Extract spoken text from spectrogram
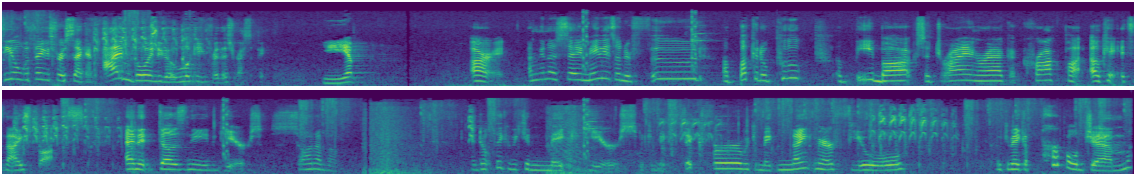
deal with things for a second? I'm going to go looking for this recipe. Yep. Alright. I'm gonna say maybe it's under food, a bucket of poop, a bee box, a drying rack, a crock pot. Okay, it's an ice box. And it does need gears. Son of a. I don't think we can make gears. We can make thick fur, we can make nightmare fuel, we can make a purple gem.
